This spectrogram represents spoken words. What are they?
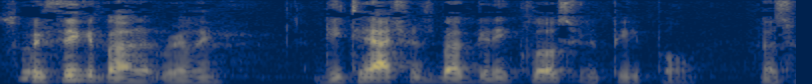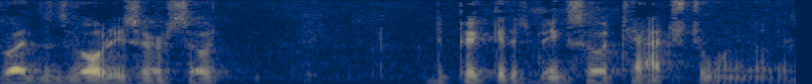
So we think about it really. Detachment is about getting closer to people. That's why the devotees are so depicted as being so attached to one another.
